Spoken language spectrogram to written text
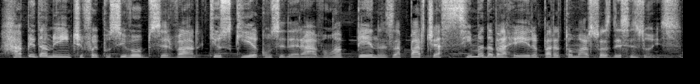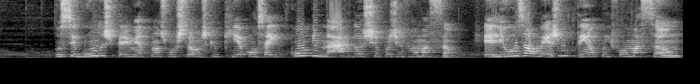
Rapidamente foi possível observar que os Kia consideravam apenas a parte acima da barreira para tomar suas decisões. No segundo experimento, nós mostramos que o Kia consegue combinar dois tipos de informação. Ele usa ao mesmo tempo informação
